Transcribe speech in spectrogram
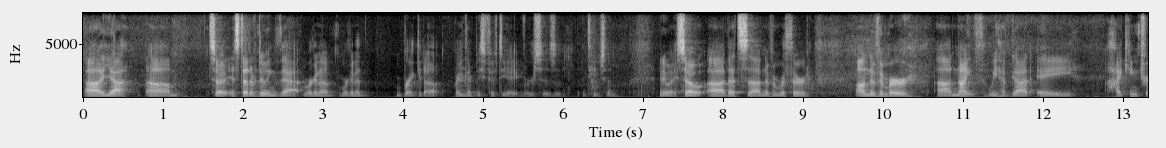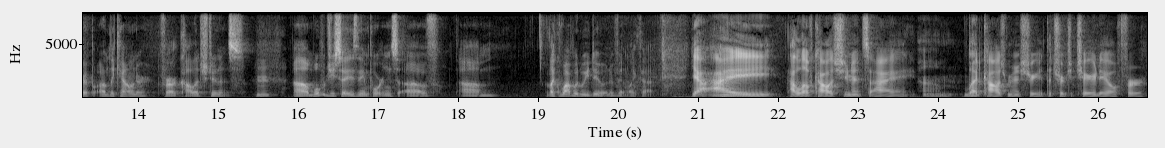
uh, yeah. Um, so instead of doing that, we're gonna we're gonna break it up, break mm up these 58 verses and, and, teach them. Anyway, so uh, that's uh, November 3rd. On November uh, 9th, we have got a hiking trip on the calendar for our college students. Mm. Um, what would you say is the importance of um, like why would we do an event like that? Yeah i i love college students. I um, led college ministry at the church at cherrydale for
